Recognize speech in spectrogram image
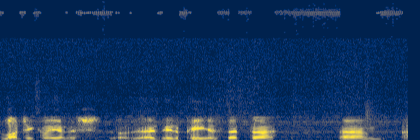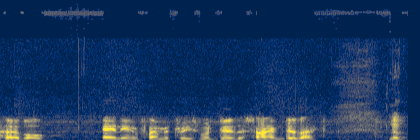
logically it, is, it, appears that uh, um, herbal anti-inflammatories would do the same. Do they? Look,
